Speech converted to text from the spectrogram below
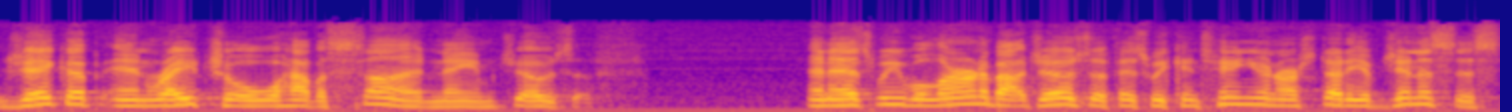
Jacob and Rachel will have a son named Joseph. And as we will learn about Joseph as we continue in our study of Genesis,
